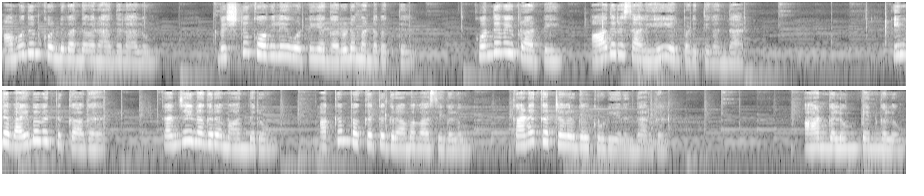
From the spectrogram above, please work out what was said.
அமுதம் கொண்டு வந்தவர் ஆதலாலும் விஷ்ணு கோவிலை ஒட்டிய கருட மண்டபத்தில் குந்தவை பிராட்டி ஆதரசாலையை ஏற்படுத்தி வந்தார். இந்த வைபவத்துக்காக தஞ்சை நகர மாந்தரும் அக்கம் பக்கத்து கிராமவாசிகளும் கணக்கற்றவர்கள் கூடியிருந்தார்கள். ஆண்களும் பெண்களும்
